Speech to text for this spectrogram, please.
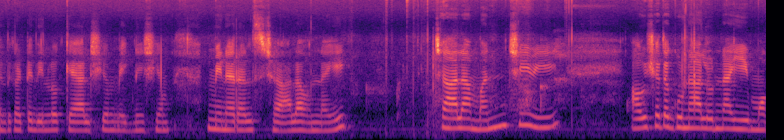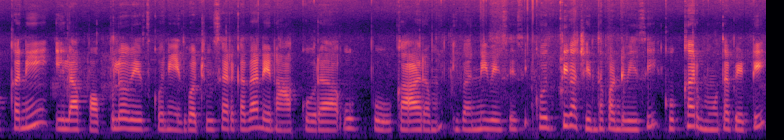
ఎందుకంటే దీనిలో కాల్షియం మెగ్నీషియం మినరల్స్ చాలా ఉన్నాయి. చాలా మంచివి ఔషధ గుణాలున్న ఈ మొక్కని ఇలా పప్పులో వేసుకొని ఇదిగో చూసారు కదా నేను ఆకుకూర ఉప్పు కారం ఇవన్నీ వేసేసి కొద్దిగా చింతపండు వేసి కుక్కర్ మూత పెట్టి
